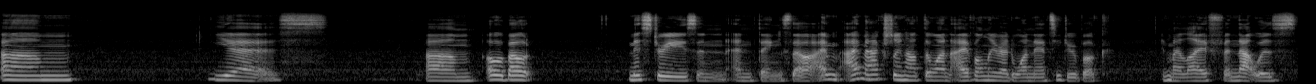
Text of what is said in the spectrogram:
Um, yes. Um, oh, about mysteries and, and things, though. I'm, I'm actually not the one. I've only read one Nancy Drew book in my life, and that was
